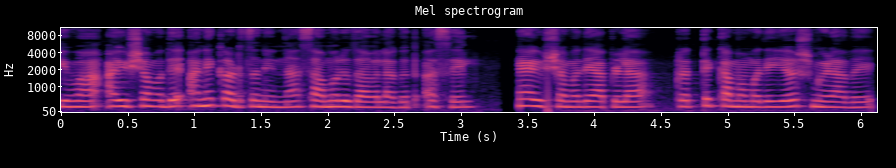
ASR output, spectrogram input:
किंवा आयुष्यामध्ये अनेक अडचणींना सामोरं जावं लागत असेल. या आयुष्यामध्ये आपल्याला प्रत्येक कामामध्ये यश मिळावे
